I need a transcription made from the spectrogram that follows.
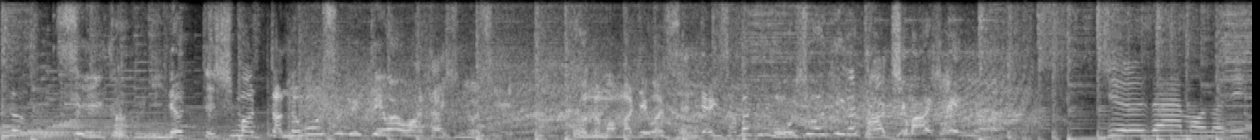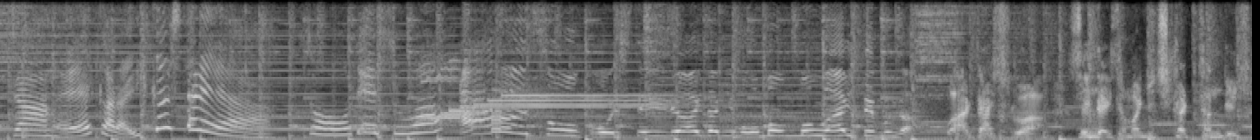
な性格になってしまったのも全ては私のせい。このままでは先代様に申し訳が立ちませんよ十左衛門のじっちゃんええから生かしたれや。そうですわ。ああそうこうしている間にもモンモンアイテムが。私は先代様に誓ったんです。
